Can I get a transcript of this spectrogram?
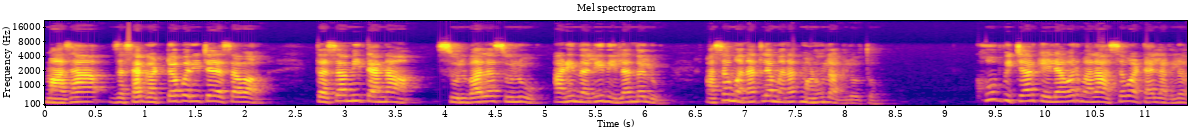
माझा जसा घट्ट परिचय असावा तसा मी त्यांना सुलभाला सुलू आणि नलिनीला नलू असं मनातल्या मनात म्हणू लागलो होतो. खूप विचार केल्यावर मला असं वाटायला लागलं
